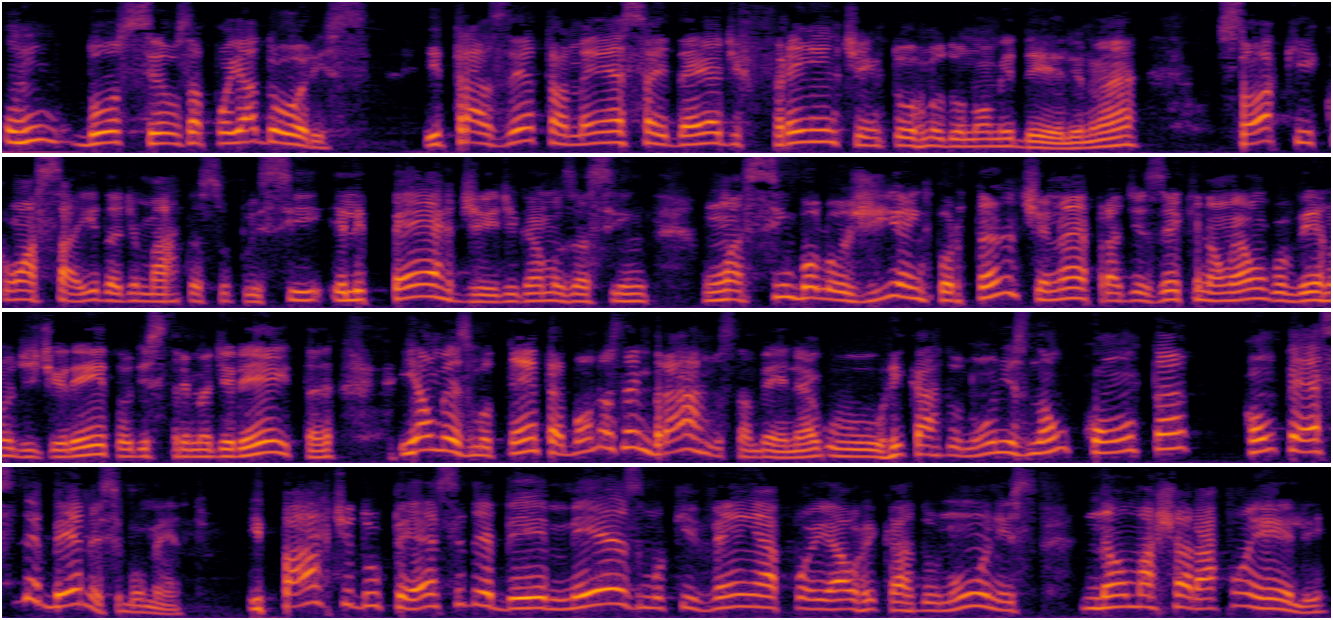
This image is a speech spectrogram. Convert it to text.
um dos seus apoiadores e trazer também essa ideia de frente em torno do nome dele, não é? Só que com a saída de Marta Suplicy, ele perde, digamos assim, uma simbologia importante, né, para dizer que não é um governo de direita ou de extrema direita. E ao mesmo tempo é bom nós lembrarmos também, né, o Ricardo Nunes não conta com o PSDB nesse momento. E parte do PSDB, mesmo que venha apoiar o Ricardo Nunes, não marchará com ele.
